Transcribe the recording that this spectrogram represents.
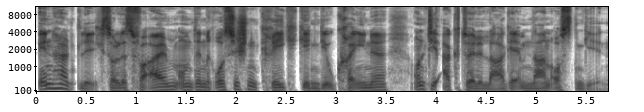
Inhaltlich soll es vor allem um den russischen Krieg gegen die Ukraine und die aktuelle Lage im Nahen Osten gehen.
